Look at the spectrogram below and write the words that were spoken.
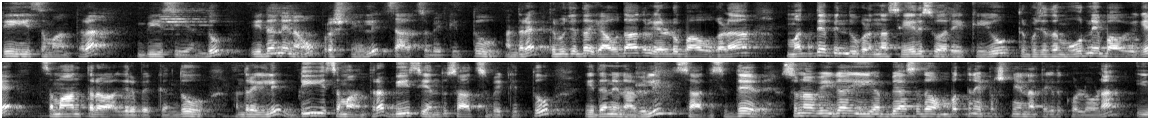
ಡಿ ಸಮಾಂತರ ಬಿ ಸಿ ಎಂದು ಇದನ್ನೇ ನಾವು ಪ್ರಶ್ನೆಯಲ್ಲಿ ಸಾಧಿಸಬೇಕಿತ್ತು. ಅಂದರೆ ತ್ರಿಭುಜದ ಯಾವುದಾದ್ರೂ ಎರಡು ಬಾವುಗಳ ಮಧ್ಯ ಬಿಂದುಗಳನ್ನು ಸೇರಿಸುವ ರೇಖೆಯು ತ್ರಿಭುಜದ ಮೂರನೇ ಬಾವಿಗೆ ಸಮಾಂತರವಾಗಿರಬೇಕೆಂದು. ಅಂದರೆ ಇಲ್ಲಿ ಡಿ ಸಮಾಂತರ ಬಿ ಸಿ ಎಂದು ಸಾಧಿಸಬೇಕಿತ್ತು. ಇದನ್ನೇ ನಾವಿಲ್ಲಿ ಸಾಧಿಸಿದ್ದೇವೆ. ಸೊ ನಾವೀಗ ಈ ಅಭ್ಯಾಸದ ಒಂಬತ್ತನೇ ಪ್ರಶ್ನೆಯನ್ನು ತೆಗೆದುಕೊಳ್ಳೋಣ. ಈ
